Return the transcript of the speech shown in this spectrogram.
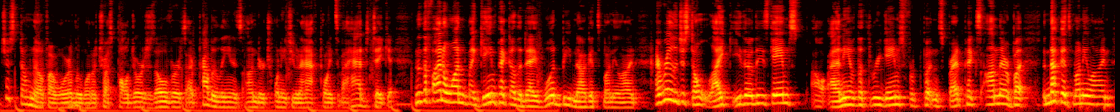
just don't know if I really want to trust Paul George's overs. I'd probably lean as under 22 and a half points if I had to take it. And then the final one, my game pick of the day would be Nuggets money line. I really just don't like either of these games, uh, any of the three games for putting spread picks on there, but the Nuggets money line.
